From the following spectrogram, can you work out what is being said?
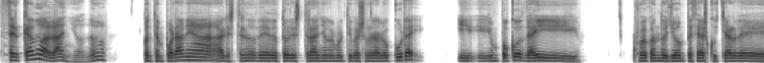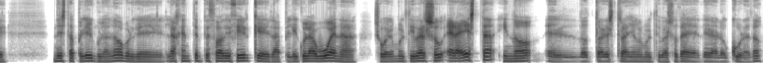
cercano al año, ¿no? Contemporánea al estreno de Doctor Extraño en el Multiverso de la Locura y, un poco de ahí fue cuando yo empecé a escuchar de, esta película, ¿no? Porque la gente empezó a decir que la película buena sobre el multiverso era esta y no el Doctor Extraño en el multiverso de, de, la locura, ¿no?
